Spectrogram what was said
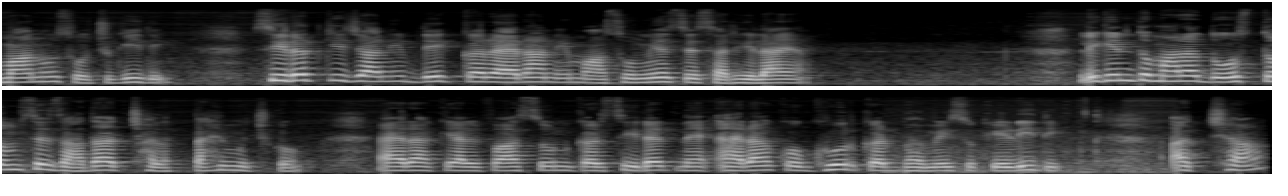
मानूस हो चुकी थी। सीरत की जानब देख कर एरा ने मासूमियत से सर हिलाया, लेकिन तुम्हारा दोस्त तुमसे ज़्यादा अच्छा लगता है मुझको। एरा के अल्फाज सुनकर सीरत ने एरा को घूर कर भमे सुकेड़ी थी अच्छा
